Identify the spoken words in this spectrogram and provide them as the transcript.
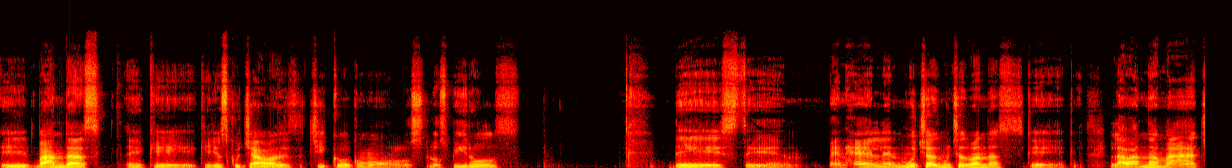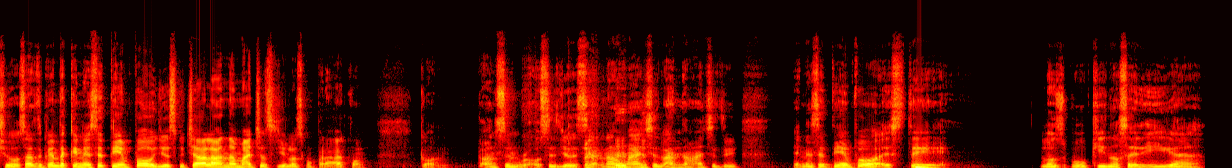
eh, bandas eh, que, que yo escuchaba desde chico, como los, los Beatles, de este Van Halen, muchas, muchas bandas que, la banda Machos, haz de cuenta que en ese tiempo yo escuchaba la banda Machos y yo los comparaba con, con Guns N' Roses, yo decía, no manches, banda Machos, en ese tiempo, este, los Bookies, no se diga,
